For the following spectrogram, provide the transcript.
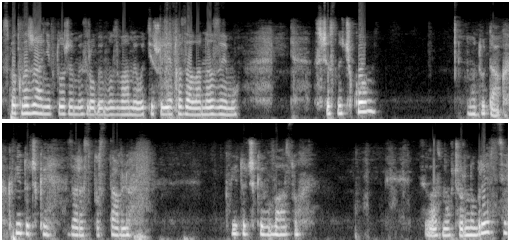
З баклажанів теж ми зробимо з вами, оті, що я казала на зиму з чесничком. От отак. Квіточки зараз поставлю. Квіточки в вазу. Це вазьму в чорнобривці.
